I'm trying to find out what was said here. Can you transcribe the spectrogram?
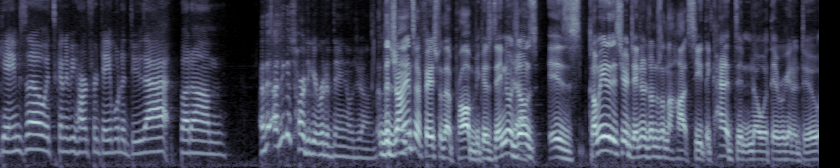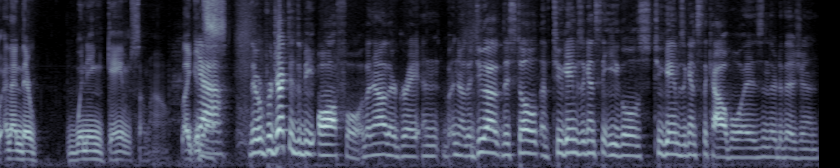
games, though, it's going to be hard for Daboll to do that. But um, I, th- I think it's hard to get rid of Daniel Jones The Giants are faced with that problem because Daniel Jones is coming into this year. Daniel Jones was on the hot seat. They kind of didn't know what they were going to do, and then they're winning games somehow. Like it's Yeah. They were projected to be awful, but now they're great. And but no, they do have. They still have two games against the Eagles, two games against the Cowboys in their division.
